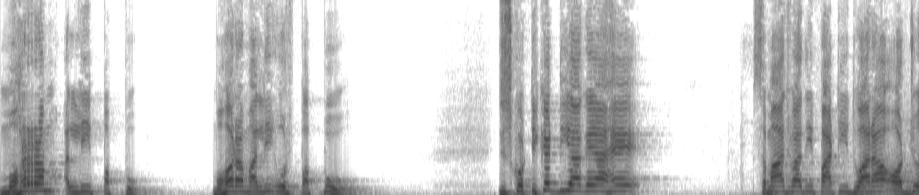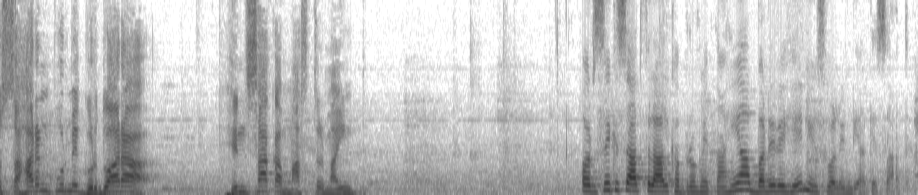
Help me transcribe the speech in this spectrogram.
मोहर्रम अली पप्पू, मोहर्रम अली उर्फ़ पप्पू, जिसको टिकट दिया गया है समाजवादी पार्टी द्वारा और जो सहारनपुर में गुरुद्वारा हिंसा का मास्टरमाइंड। और इसी के साथ फ़िलहाल खबरों में इतना ही। आप बने रहिए न्यूज़ वर्ल्ड इंडिया के साथ।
